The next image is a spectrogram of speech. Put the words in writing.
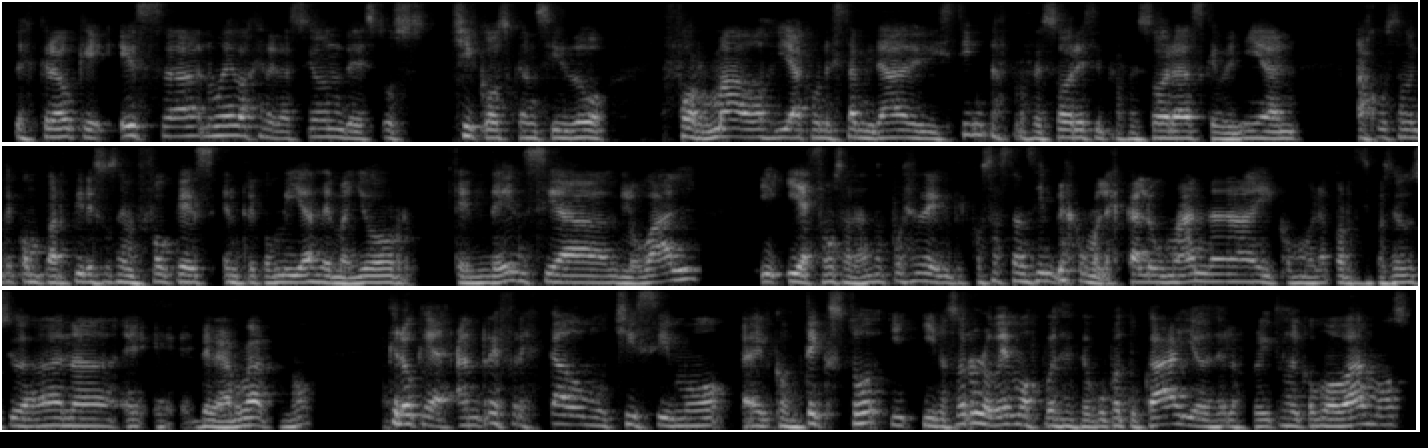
Entonces creo que esa nueva generación de estos chicos que han sido formados ya con esta mirada de distintos profesores y profesoras que venían a justamente compartir esos enfoques, entre comillas, de mayor tendencia global, y, y, estamos hablando pues de, cosas tan simples como la escala humana y como la participación ciudadana eh, eh, de verdad, ¿no? creo que han refrescado muchísimo el contexto y, nosotros lo vemos pues desde Ocupa tu Calle, desde los proyectos de cómo vamos,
